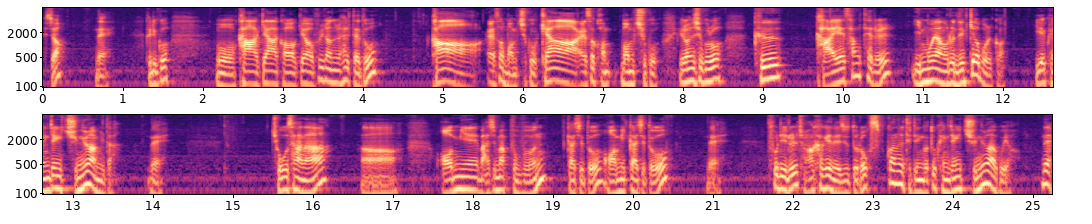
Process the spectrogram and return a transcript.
그죠? 네. 그리고 뭐 가, 갸, 거, 겨 훈련을 할 때도 가에서 멈추고 갸에서 검- 멈추고 이런 식으로 그 가의 상태를 입 모양으로 느껴볼 것. 이게 굉장히 중요합니다. 네. 조사나 어, 어미의 마지막 부분까지도 어미까지도 네. 소리를 정확하게 내주도록 습관을 들이는 것도 굉장히 중요하고요. 네,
